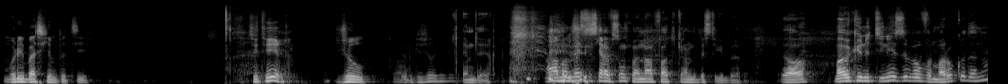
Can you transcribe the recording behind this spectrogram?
Moriba is geen petit. Zit hier, Jules. Heb ik Jules gezegd? MDR. Ah, maar mensen schrijven soms mijn naam fout, kan de beste gebeuren. Ja. Maar we kunnen het ineens hebben over Marokko dan. Hè?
